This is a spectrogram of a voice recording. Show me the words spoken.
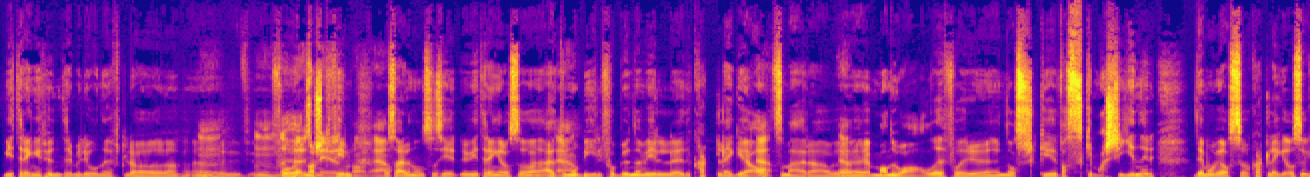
vi trenger 100 millioner til å uh, Mm, mm, få norsk film. på- ja. Og så er det noen som sier vi trenger også Automobilforbundet vil kartlegge alt Ja. som er av Ja. øh, manualer for øh, norske vaskemaskiner. Det må vi også kartlegge. Også?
